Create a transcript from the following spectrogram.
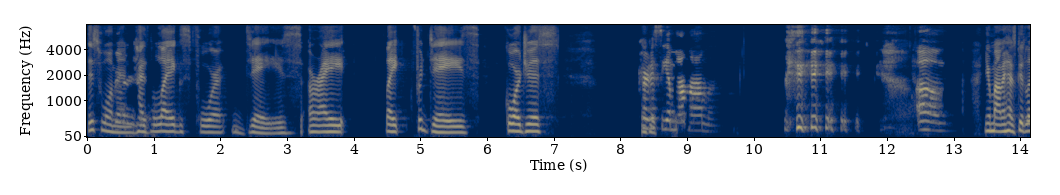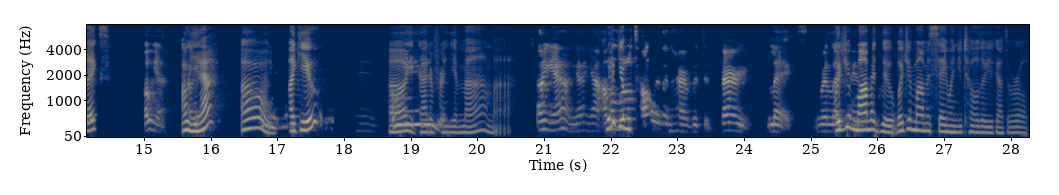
this woman has legs for days. All right. Like for days. Gorgeous. Okay. courtesy of my mama. um. Your mama has good legs? Oh yeah. Oh, Oh, yeah. yeah? Oh, yeah. like you? Yeah. Oh, you got it from your mama. Oh yeah, yeah, yeah. I'm What a did your- little taller than her, but very legs. We're like. What'd your mama do? What'd your mama say when you told her you got the role?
